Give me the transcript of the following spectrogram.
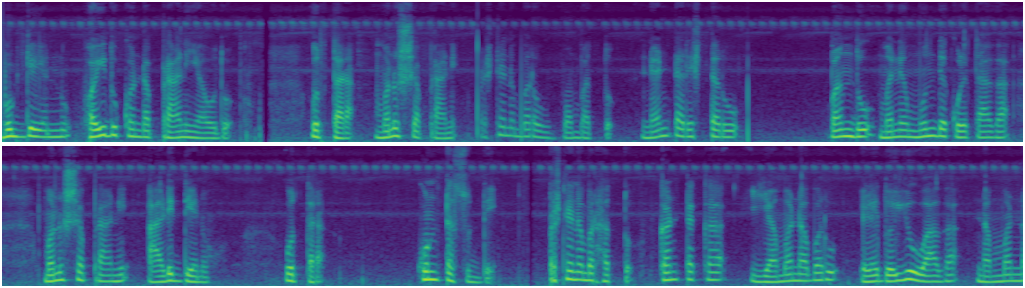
ಬುಗ್ಗೆಯನ್ನು ಹೊಯ್ದುಕೊಂಡ ಪ್ರಾಣಿ ಯಾವುದು? ಉತ್ತರ, ಮನುಷ್ಯ ಪ್ರಾಣಿ. ಪ್ರಶ್ನೆ ನಂಬರ್ ಒಂಬತ್ತು. ನೆಂಟರಿಷ್ಟರು ಬಂದು ಮನೆ ಮುಂದೆ ಕುಳಿತಾಗ ಮನುಷ್ಯ ಪ್ರಾಣಿ ಆಡಿದ್ದೇನು? ಉತ್ತರ, ಕುಂಟ ಸುದ್ದಿ. ಪ್ರಶ್ನೆ ನಂಬರ್ ಹತ್ತು. ಕಂಟಕ ಯಮನವರು ಎಳೆದೊಯ್ಯುವಾಗ ನಮ್ಮನ್ನ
